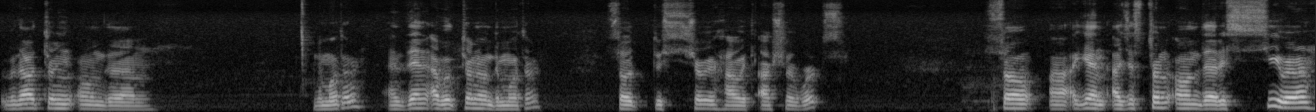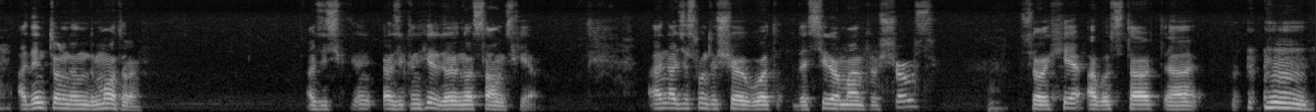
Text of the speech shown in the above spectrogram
without turning on the, um, the motor. And then I will turn on the motor so to show you how it actually works. So uh, again I just turned on the receiver. I didn't turn on the motor. As you, as you can hear there are no sounds here and I just want to show what the serial monitor shows. So here I will start uh, moving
